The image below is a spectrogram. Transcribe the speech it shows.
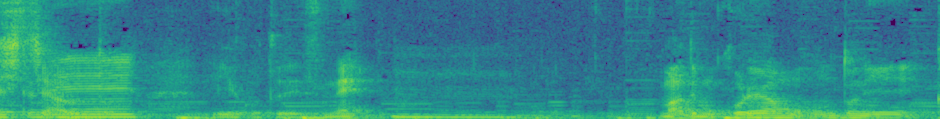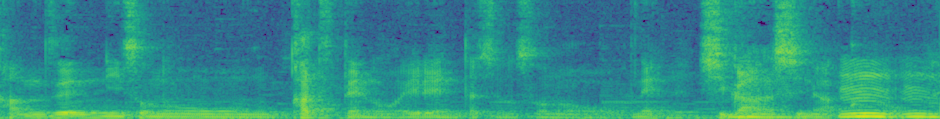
しちゃうねということですね。まあでもこれはもう本当に完全にそのかつてのエレンたちのそのね志願しなくの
